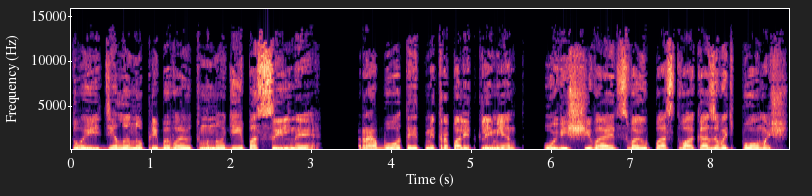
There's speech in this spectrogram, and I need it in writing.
то и дело, но прибывают многие посыльные. Работает митрополит Климент, увещевает свою паству оказывать помощь.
